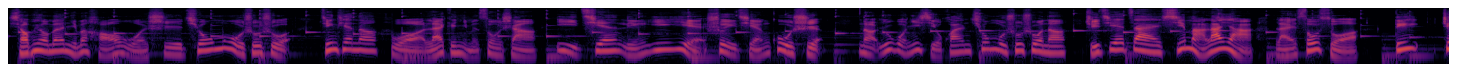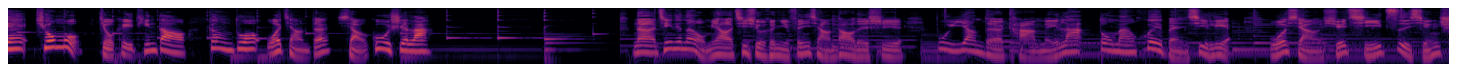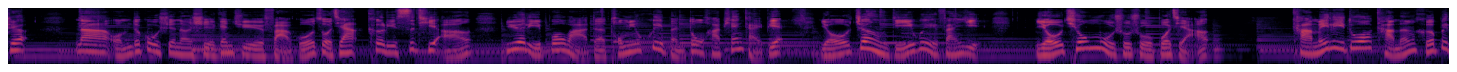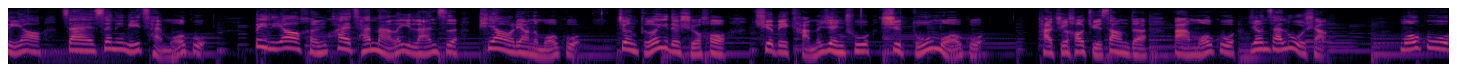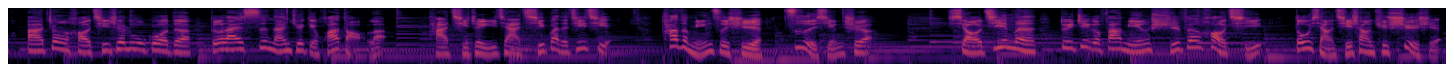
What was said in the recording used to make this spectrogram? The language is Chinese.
小朋友们，你们好，我是秋木叔叔。今天呢，我来给你们送上《一千零一夜》睡前故事。那如果你喜欢秋木叔叔呢，直接在喜马拉雅来搜索 DJ 秋木，就可以听到更多我讲的小故事啦。那今天呢，我们要继续和你分享到的是不一样的卡梅拉动漫绘本系列。我想学骑自行车。那我们的故事呢，是根据法国作家克里斯提昂·约里波瓦的同名绘本动画片改编，由郑迪卫翻译，由秋木叔叔播讲。卡梅利多、卡门和贝里奥在森林里采蘑菇，贝里奥很快采满了一篮子漂亮的蘑菇，正得意的时候，却被卡门认出是毒蘑菇，他只好沮丧地把蘑菇扔在路上。蘑菇把正好骑车路过的德莱斯男爵给滑倒了。他骑着一架奇怪的机器，它的名字是自行车。小鸡们对这个发明十分好奇，都想骑上去试试。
